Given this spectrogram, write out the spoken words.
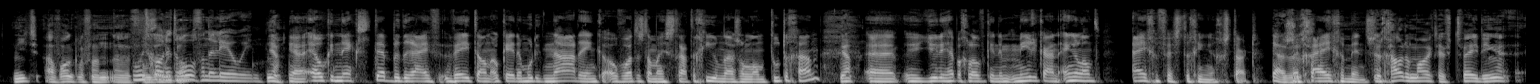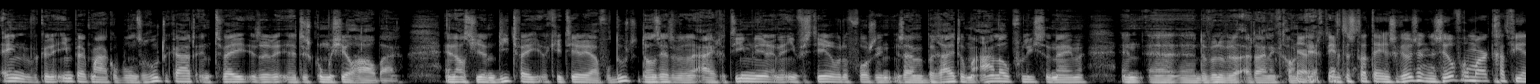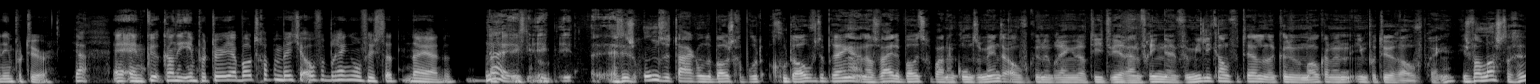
niet afhankelijk van. Uh, moet gewoon het rol van de leeuw in. Ja. ja elke next step bedrijf weet dan: oké, dan moet ik nadenken over wat is dan mijn strategie om naar zo'n land toe te gaan. Ja. Uh, jullie hebben geloof ik in Amerika en Engeland eigen vestigingen gestart. Ja, dus met eigen mensen. Een gouden markt heeft twee dingen. Eén, we kunnen impact maken op onze routekaart. En twee, het is commercieel haalbaar. En als je aan die twee criteria voldoet, dan zetten we een eigen team neer en dan investeren we er fors in. Zijn we bereid om een aanloopverlies te nemen. En uh, dan willen we uiteindelijk gewoon ja, echt. Echt een strategische keuze. En een zilveren markt gaat via een importeur. Ja. En, en, kan die importeur jouw boodschap een beetje overbrengen? Of is dat, nou ja, dat, nee, ik, het is onze taak om de boodschap goed over te brengen. En als wij de boodschap aan een consument over kunnen brengen dat hij het weer aan vrienden en familie kan vertellen... dan kunnen we hem ook aan een importeur overbrengen. Is wel lastig, hè?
